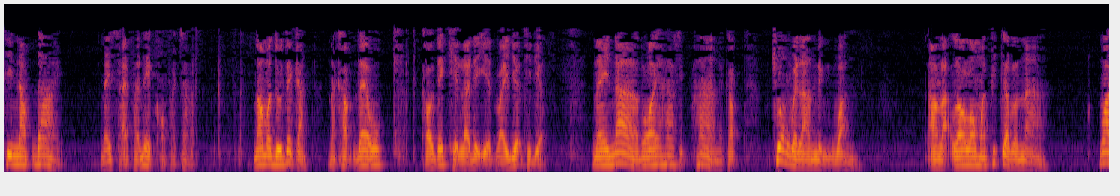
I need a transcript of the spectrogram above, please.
ที่นับได้ในสายพระเนตรของพระเจ้า เรามาดูด้วยกันนะครับ แล้วเขาได้เขียนรายละเอียดไว้เยอะทีเดียว ในหน้าร้อยห้าสิบห้านะครับ ช่วงเวลาหนึ่งวัน เอาละเราลองมาพิจารณา ว่า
